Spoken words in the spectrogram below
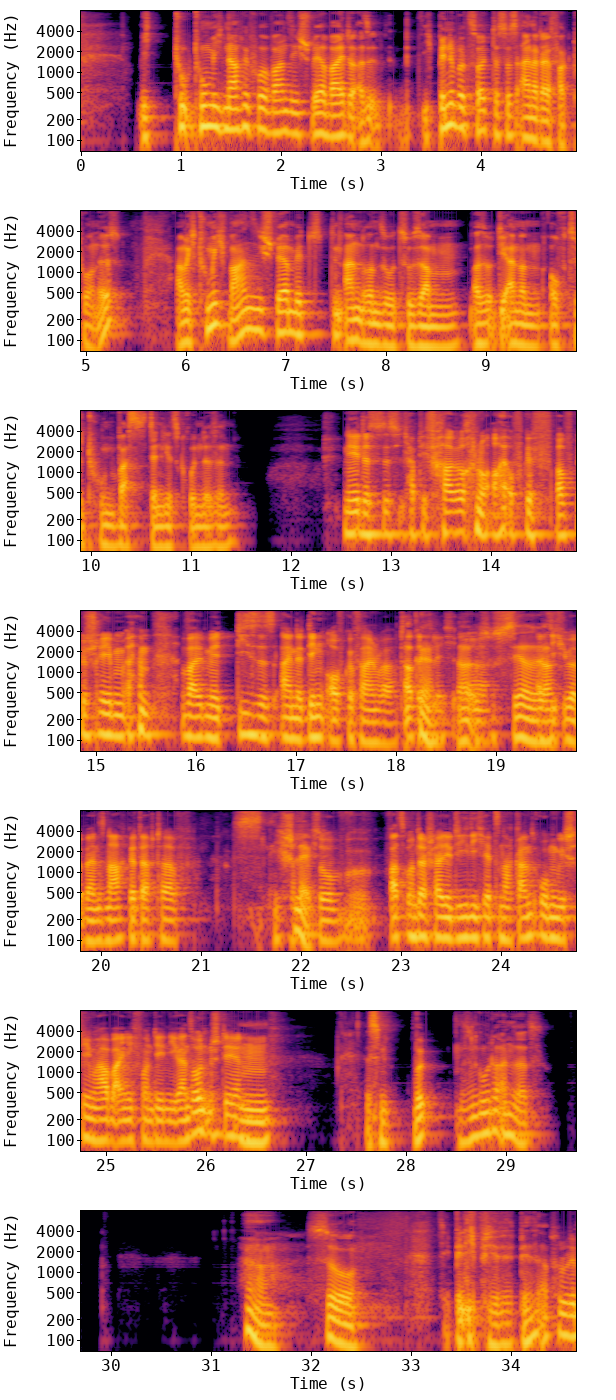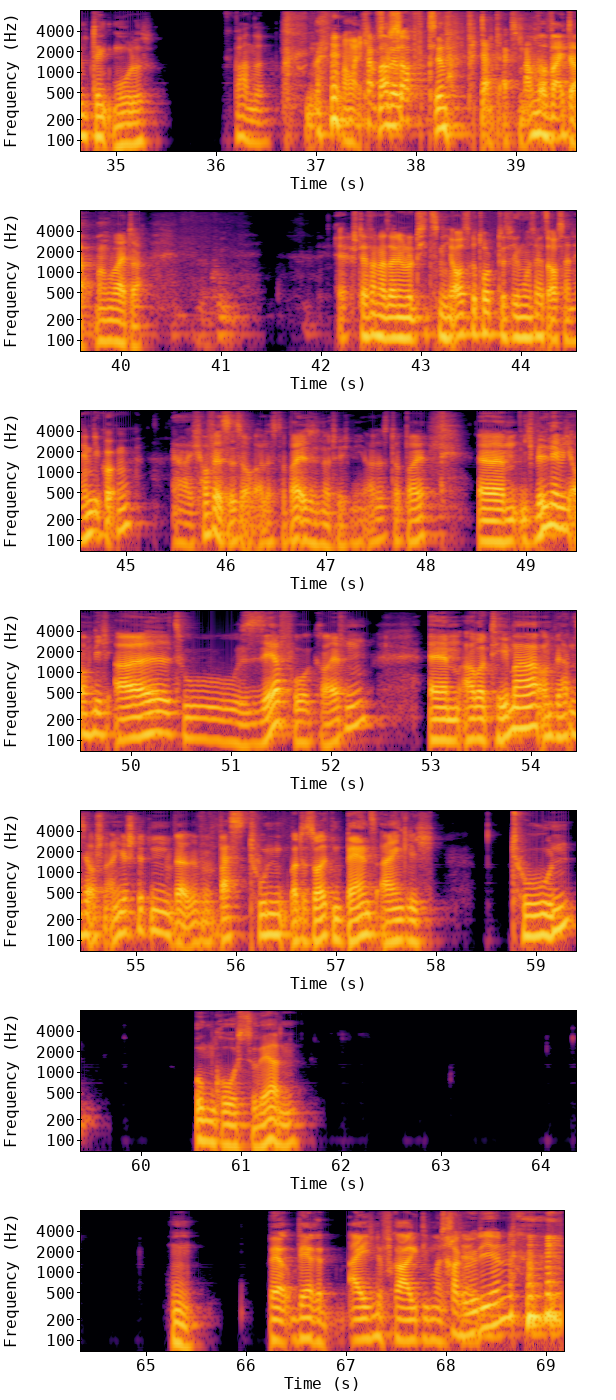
ich tu, tu mich nach wie vor wahnsinnig schwer weiter. Also ich bin überzeugt, dass das einer der Faktoren ist. Aber ich tue mich wahnsinnig schwer mit den anderen so zusammen, also die anderen aufzutun, was denn jetzt Gründe sind. Nee, das ist, ich habe die Frage auch nur aufge, aufgeschrieben, ähm, weil mir dieses eine Ding aufgefallen war, tatsächlich. ja, äh, das ist sehr, als ja, ich über Bands nachgedacht habe. das ist nicht schlecht. So, was unterscheidet die, die ich jetzt nach ganz oben geschrieben habe, eigentlich von denen, die ganz unten stehen? Mhm. Das ist ein, das ist ein guter Ansatz. Ja, so. Ich bin, ich bin, bin jetzt absolut im Denkmodus. Wahnsinn. Ich hab's geschafft. Verdammt, Axt, machen wir weiter, machen wir weiter. Äh, Stefan hat seine Notizen nicht ausgedruckt, deswegen muss er jetzt auf sein Handy gucken. Ja, ich hoffe, es ist auch alles dabei. Es ist natürlich nicht alles dabei. Ähm, ich will nämlich auch nicht allzu sehr vorgreifen. Ähm, aber Thema, und wir hatten es ja auch schon angeschnitten, wa- was tun, oder sollten Bands eigentlich tun, um groß zu werden? Hm. Wäre, wäre eigentlich eine Frage, die man stellt. Tragödien.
